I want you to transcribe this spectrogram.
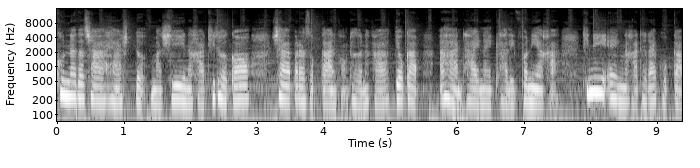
คุณนาตาชาแฮชเดอะมาชีนะคะที่เธอก็แชร์ประสบการณ์ของเธอนะคะ เกี่ยวกับอาหารไทยในแคลิฟอร์เนียค่ะ ที่นี่เองนะคะ เธอได้พบกับ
